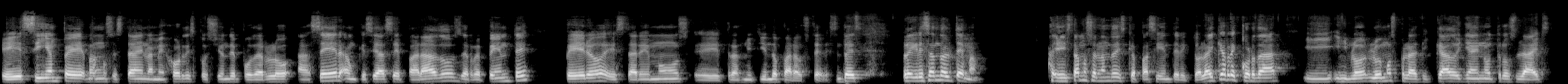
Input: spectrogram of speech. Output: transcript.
eh, siempre vamos a estar en la mejor disposición de poderlo hacer, aunque sea separados de repente, pero estaremos eh, transmitiendo para ustedes. Entonces, regresando al tema, Estamos hablando de discapacidad intelectual. Hay que recordar, y, lo, hemos platicado ya en otros lives,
